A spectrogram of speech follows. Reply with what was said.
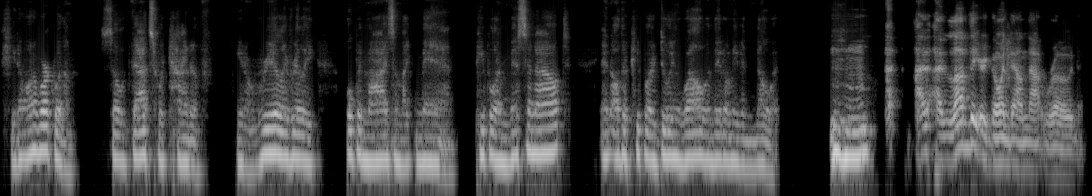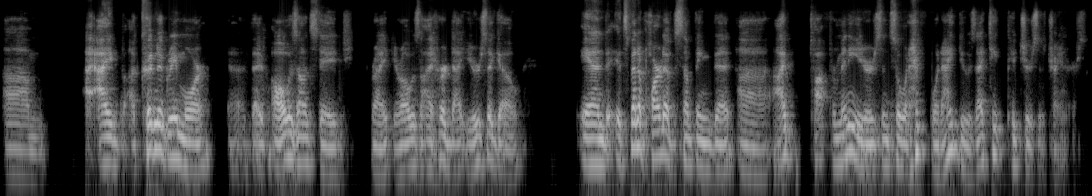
"She don't want to work with him." So that's what kind of you know really really opened my eyes. I'm like, man, people are missing out, and other people are doing well when they don't even know it. Mm-hmm. I, I, love that you're going down that road. Um, I, I, couldn't agree more. Uh, they're always on stage, right? You're always, I heard that years ago. And it's been a part of something that uh, I've taught for many years. And so what I, what I do is I take pictures of trainers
